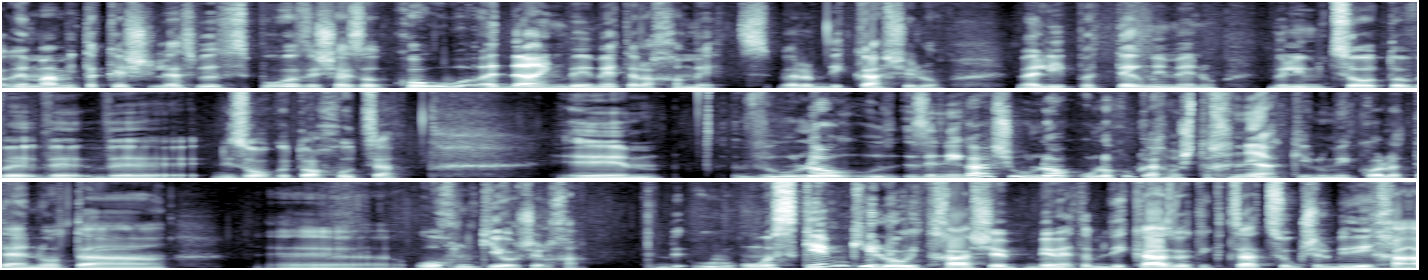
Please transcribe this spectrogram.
הרימה מתעקש להסביר את הסיפור הזה שהזרקור הוא עדיין באמת על החמץ ועל הבדיקה שלו ועל להיפטר ממנו ולמצוא אותו ולזרוק אותו החוצה. אמ, והוא לא, זה נראה שהוא לא, לא כל כך משתכנע כאילו מכל הטענות הרוחניקיות שלך. הוא, הוא מסכים כאילו איתך שבאמת הבדיקה הזאת היא קצת סוג של בדיחה.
